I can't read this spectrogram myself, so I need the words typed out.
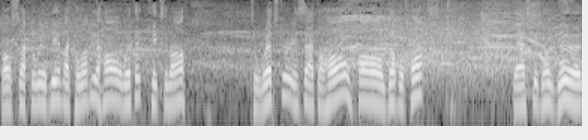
Ball slapped away again by Columbia. Hall with it, kicks it off to Webster inside the Hall. Hall double pumps. Basket no good.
